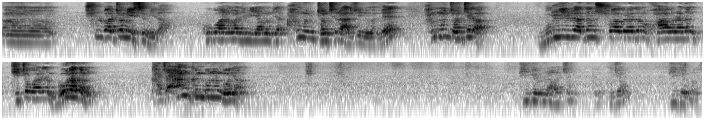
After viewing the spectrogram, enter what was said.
어, 출발점이 있습니다. 그거 하나만 좀 이해하면 이제 학문 전체를 알 수 있는 건데 학문 전체가 물리를 하든 수학을 하든 화학을 하든 기초과학을 하든 뭘 하든 가장 근본은 뭐냐? 비교로 나왔죠? 그죠? 비교로 나왔어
